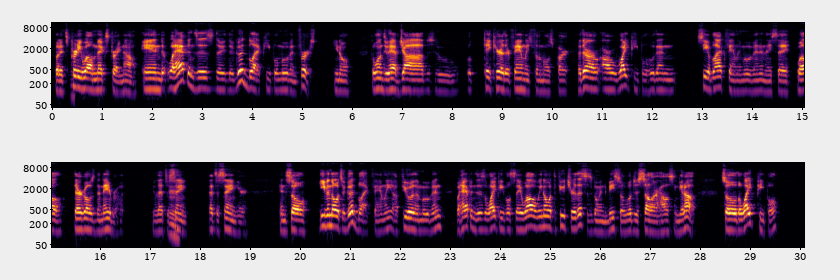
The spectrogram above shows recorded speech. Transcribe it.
but it's pretty well mixed right now. And what happens is the the good black people move in first. You know, the ones who have jobs, who will take care of their families for the most part. But there are, are white people who then see a black family move in and they say, "Well, there goes the neighborhood." You know, that's a mm. saying. That's a saying here. And so, even though it's a good black family, a few of them move in. What happens is the white people say, "Well, we know what the future of this is going to be, so we'll just sell our house and get out." So the white people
